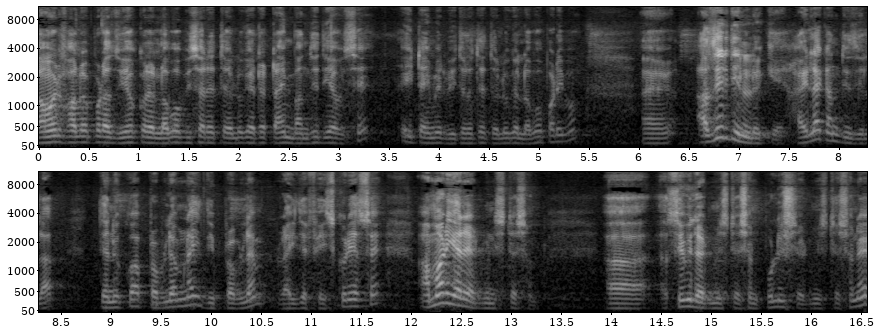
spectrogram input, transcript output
গাঁৱৰ ফালৰ পৰা যিসকলে ল'ব বিচাৰে তেওঁলোকে এটা টাইম বান্ধি দিয়া হৈছে। এই টাইমৰ ভিতৰতে তেওঁলোকে ল'ব পাৰিব। আজিৰ দিনলৈকে হাইলাকান্দি জিলাত তেনেকুৱা প্ৰব্লেম নাই যি প্ৰব্লেম ৰাইজে ফেচ কৰি আছে। আমাৰ ইয়াৰ এডমিনিষ্ট্ৰেশ্যন চিভিল এডমিনিষ্ট্ৰেশ্যন পুলিচ এডমিনিষ্ট্ৰেশ্যনে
